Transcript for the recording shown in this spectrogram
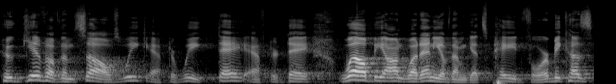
who give of themselves week after week, day after day, well beyond what any of them gets paid for, because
